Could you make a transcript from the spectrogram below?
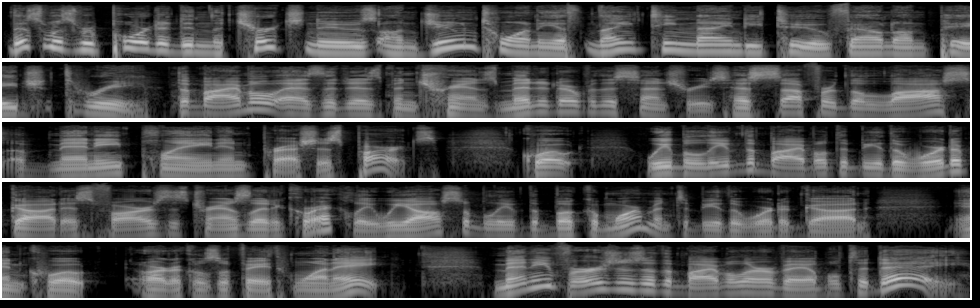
This was reported in the Church News on June 20th, 1992, found on page 3. The Bible, as it has been transmitted over the centuries, has suffered the loss of many plain and precious parts. Quote, we believe the Bible to be the Word of God as far as it's translated correctly. We also believe the Book of Mormon to be the Word of God. End quote. Articles of Faith 1 8. Many versions of the Bible are available today.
